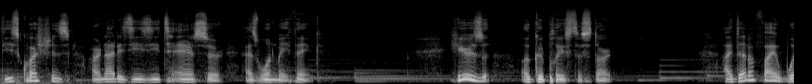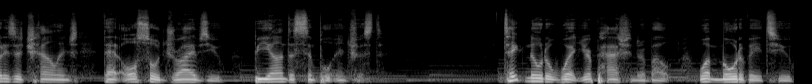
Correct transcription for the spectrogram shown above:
These questions are not as easy to answer as one may think. Here's a good place to start. Identify what is a challenge that also drives you beyond a simple interest. Take note of what you're passionate about, what motivates you,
